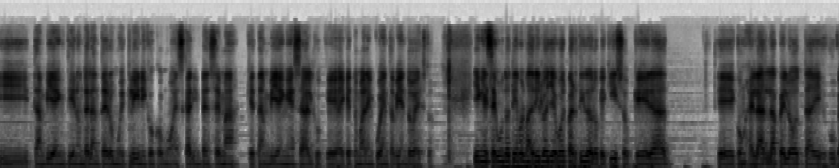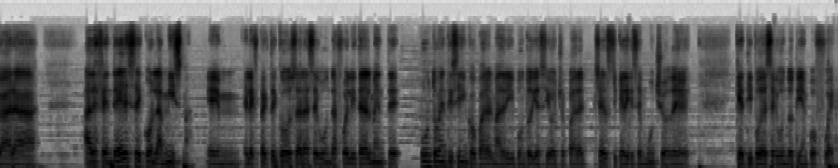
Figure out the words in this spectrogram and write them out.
y también tiene un delantero muy clínico como es Karim Benzema, que también es algo que hay que tomar en cuenta viendo esto. Y en el segundo tiempo el Madrid lo llevó el partido a lo que quiso, que era eh, congelar la pelota y jugar a, defenderse con la misma. Em, el expected goals a la segunda fue literalmente punto .25 para el Madrid, punto .18 para el Chelsea, que dice mucho de qué tipo de segundo tiempo fue.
